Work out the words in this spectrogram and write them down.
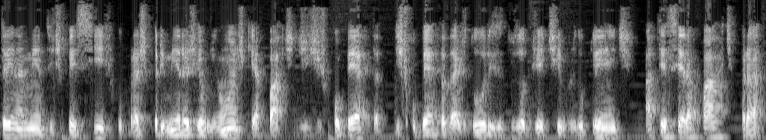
treinamento específico para as primeiras reuniões, que é a parte de descoberta, descoberta das dores e dos objetivos do cliente. A terceira parte para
